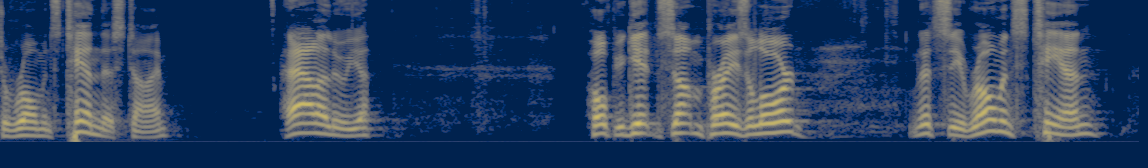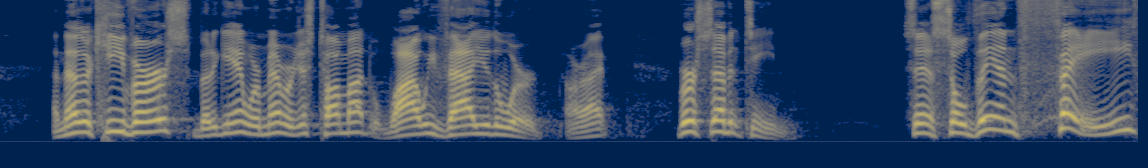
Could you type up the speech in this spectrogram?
to Romans 10 this time. Hallelujah. Hope you're getting something. Praise the Lord. Let's see, Romans 10, another key verse, but again, remember, we're just talking about why we value the word. All right. Verse 17 says, So then faith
